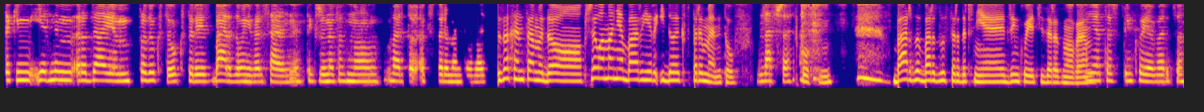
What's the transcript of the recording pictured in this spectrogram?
takim jednym rodzajem produktu, który jest bardzo uniwersalny, także na pewno warto eksperymentować. Zachęcamy do przełamania barier i do eksperymentów. Zawsze. W kuchni. bardzo, bardzo serdecznie dziękuję Ci za rozmowę. Ja też dziękuję bardzo.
